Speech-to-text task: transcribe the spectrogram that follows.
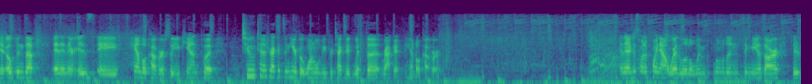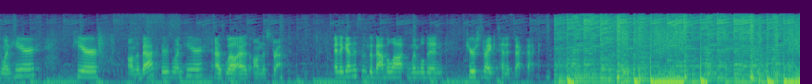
It opens up, and then there is a handle cover, so you can put two tennis rackets in here, but one will be protected with the racket handle cover. And then I just want to point out where the little Wimbledon insignias are. There's one here, here, on the back, there's one here, as well as on the strap. And again, this is the Babolat Wimbledon Pure Strike Tennis Backpack.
